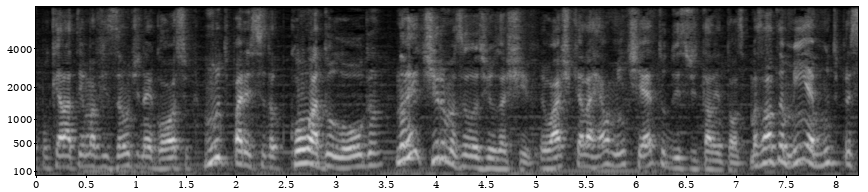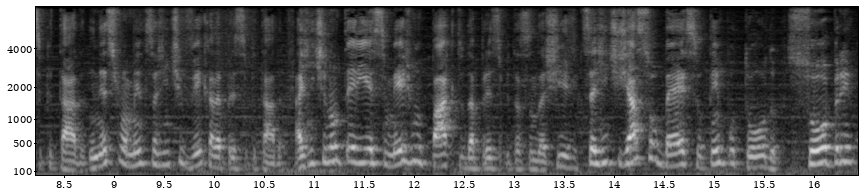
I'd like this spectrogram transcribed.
porque ela tem uma visão de negócio muito parecida com a do Logan. Não retiro meus elogios a Shiv. Eu acho que ela realmente é tudo isso de talentosa. Mas ela também é muito precipitada. E nesses momentos a gente vê que ela é precipitada. A gente não teria esse mesmo impacto da precipitação da Shiv se a gente já soubesse o tempo todo sobre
